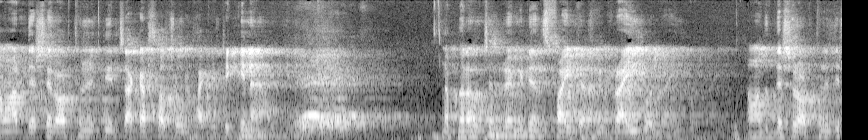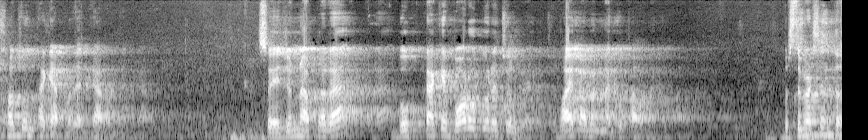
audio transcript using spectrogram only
আমার দেশের অর্থনীতির চাকা সচল থাকে, ঠিক কিনা আপনারা হচ্ছেন রেমিটেন্স ফাইটার আমি প্রায়ই বলি। আমাদের দেশের অর্থনীতি সচল থাকে আপনাদের কারণে। সো এই জন্য আপনারা বুকটাকে বড় করে চলবেন। ভয় পাবেন না কোথাও। বুঝতে পারছেন তো?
